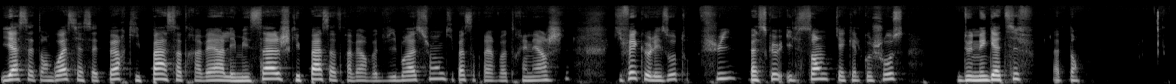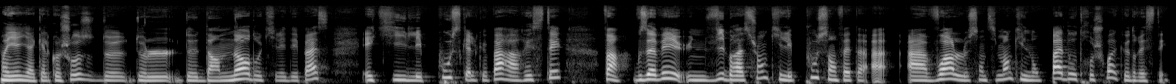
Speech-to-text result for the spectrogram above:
il y a cette angoisse, il y a cette peur qui passe à travers les messages, qui passe à travers votre vibration, qui passe à travers votre énergie, qui fait que les autres fuient parce qu'ils sentent qu'il y a quelque chose de négatif là-dedans. Vous voyez, il y a quelque chose d'un ordre qui les dépasse et qui les pousse quelque part à rester. Enfin, vous avez une vibration qui les pousse en fait à, à avoir le sentiment qu'ils n'ont pas d'autre choix que de rester.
